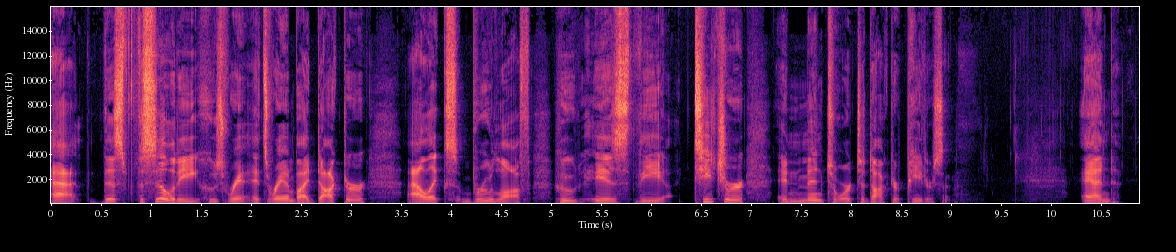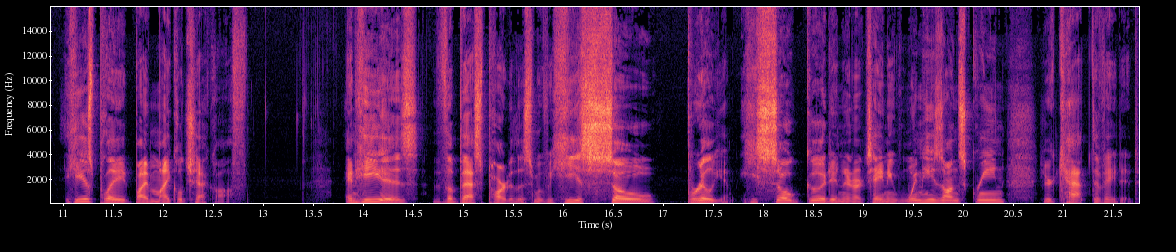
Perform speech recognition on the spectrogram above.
at this facility who's ran, it's ran by dr alex Brulov who is the teacher and mentor to dr peterson and he is played by Michael Chekhov. And he is the best part of this movie. He is so brilliant. He's so good and entertaining. When he's on screen, you're captivated.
